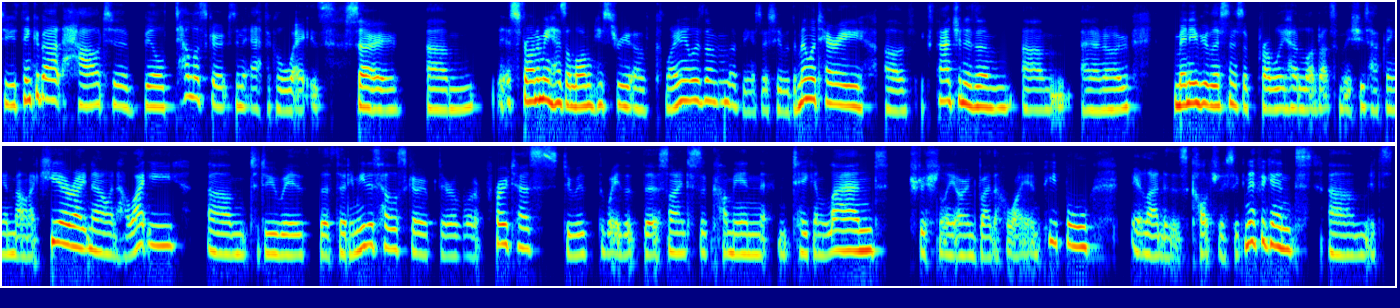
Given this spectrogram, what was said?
to think about how to build telescopes in ethical ways. So um, astronomy has a long history of colonialism, of being associated with the military, of expansionism. Um, I don't know Many of your listeners have probably heard a lot about some of the issues happening in Mauna Kea right now in Hawaii um, to do with the 30 meter telescope. There are a lot of protests to do with the way that the scientists have come in and taken land traditionally owned by the Hawaiian people. Land is culturally significant. Um, it's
